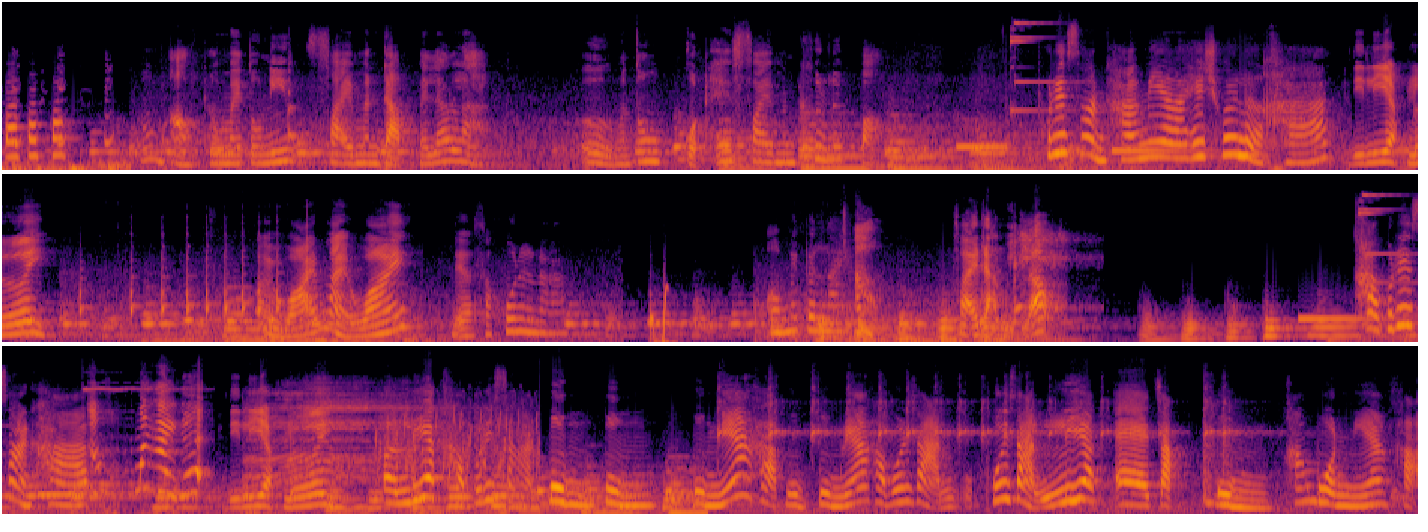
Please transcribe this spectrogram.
ไปไปไปอืมเอ้าทำไมตรงนี้ไฟมันดับไปแล้วล่ะ เออ มันต้องกดให้ไฟมันขึ้นหรือเปล่า ผู้โดยสารคะมีอะไรให้ช่วยเหลือคะไม่ได้เรียกเลยไม่ไว้ไม่ไว้ เดี๋ยวสักครู่นึงนะคะอ๋อไม่เป็นไรอ้าวไฟดับอีกแล้วค่ะผู้โดยสารคะไม่ได้เรียกเลยเออเรียกค่ะผู้โดยสารปุ่มปุ่มปุ่มเนี้ยค่ะปุ่มปุ่มเนี้ยค่ะผู้โดยสารผู้โดยสารเรียกแอร์จากปุ่มข้างบนเนี้ยค่ะ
